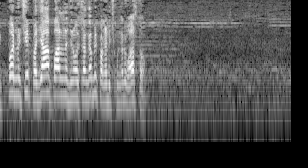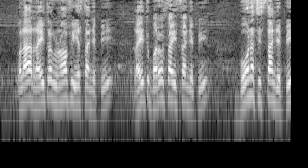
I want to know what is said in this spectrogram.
ఇప్పటి నుంచి ప్రజాపాలన దినోత్సవంగా మీరు ప్రకటించుకున్నారు వాస్తవం. ఇవాళ రైతులకు రుణమాఫీ ఇస్తా అని చెప్పి రైతు భరోసా ఇస్తా అని చెప్పి బోనస్ ఇస్తా అని చెప్పి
